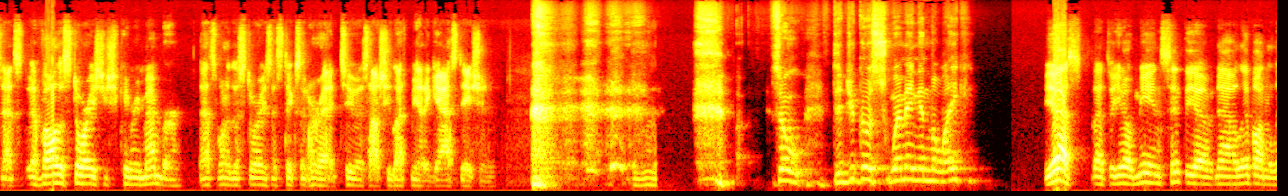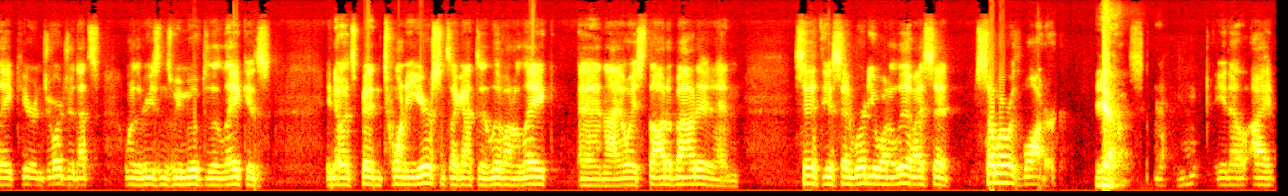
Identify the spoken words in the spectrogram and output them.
that's of all the stories she can remember. That's one of the stories that sticks in her head too. Is how she left me at a gas station. So, did you go swimming in the lake? Yes, that's you know me and Cynthia now live on a lake here in Georgia. That's one of the reasons we moved to the lake. Is you know it's been 20 years since I got to live on a lake, and I always thought about it. And Cynthia said, "Where do you want to live?" I said, "Somewhere with water." Yeah. You know, I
